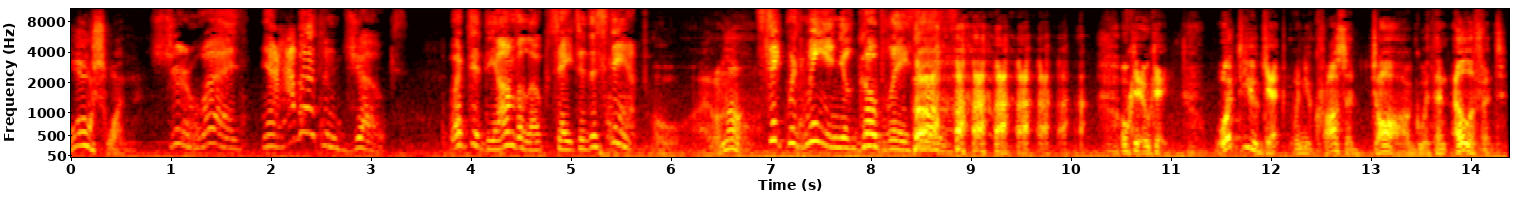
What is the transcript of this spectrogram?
close one. Sure was. Now, how about some jokes? What did the envelope say to the stamp? Oh, I don't know. Stick with me and you'll go places. okay, okay. What do you get when you cross a dog with an elephant?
